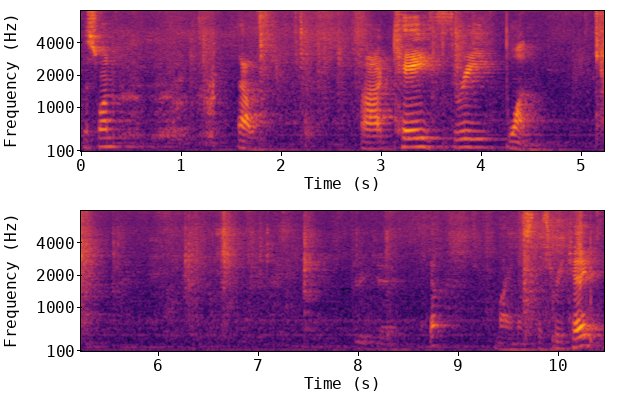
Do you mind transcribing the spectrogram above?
this one, that one. Uh, K3, 1. Three K. Yep, minus the 3K.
